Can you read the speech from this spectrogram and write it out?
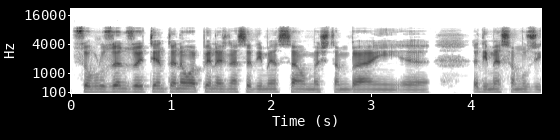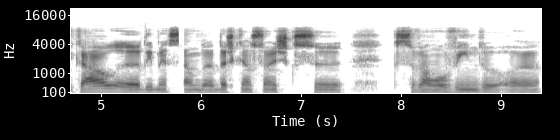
sobre os anos 80, não apenas nessa dimensão, mas também uh, a dimensão musical, a dimensão da, das canções que se, que se vão ouvindo. Uh,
